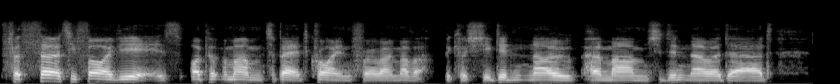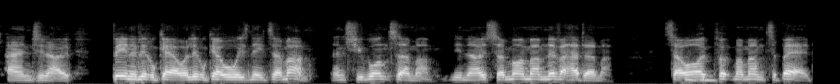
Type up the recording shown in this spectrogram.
for 35 years, I put my mum to bed crying for her own mother because she didn't know her mum, she didn't know her dad, and you know, being a little girl, a little girl always needs her mum, and she wants her mum, you know. So my mum never had her mum, so mm-hmm. I put my mum to bed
